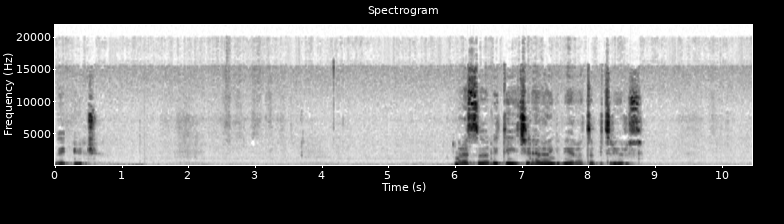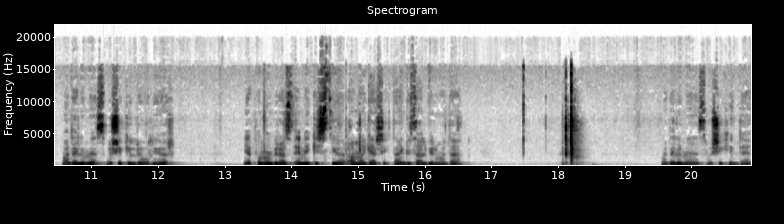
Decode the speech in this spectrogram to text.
ve 3 Burası bittiği için herhangi bir yere atıp bitiriyoruz. Modelimiz bu şekilde oluyor. Yapımı biraz emek istiyor ama gerçekten güzel bir model. Modelimiz bu şekilde.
